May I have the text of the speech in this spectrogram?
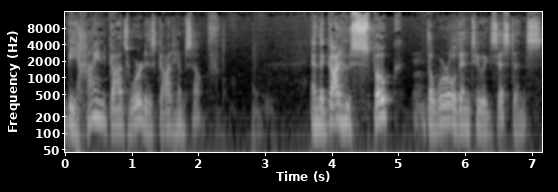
behind God's Word is God Himself. And the God who spoke the world into existence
